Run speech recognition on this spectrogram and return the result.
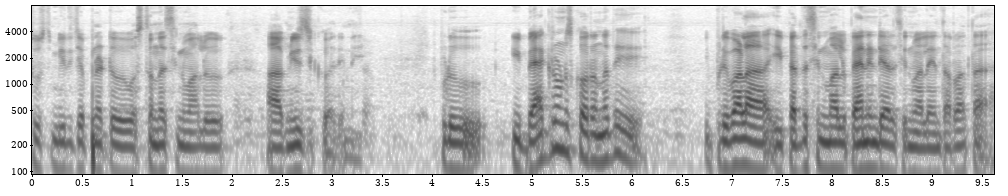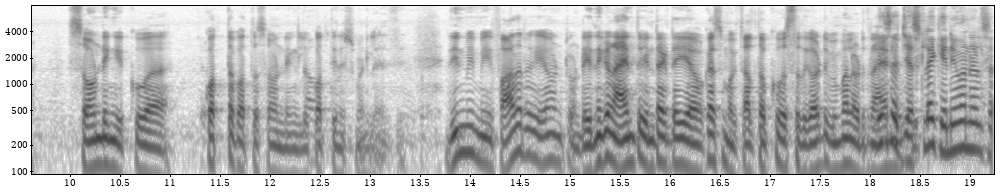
చూసి మీరు చెప్పినట్టు వస్తున్న సినిమాలు ఆ మ్యూజిక్ అది ఇప్పుడు ఈ బ్యాక్గ్రౌండ్ స్కోర్ అన్నది ఇప్పుడు ఇవాళ ఈ పెద్ద సినిమాలు పాన్ ఇండియా సినిమాలు అయిన తర్వాత సౌండింగ్ ఎక్కువ కొత్త కొత్త సౌండింగ్లు కొత్త ఇన్స్ట్రుమెంట్లు వేసి దీని మీద మీ ఫాదర్ ఏమంటుంటారు ఎందుకంటే ఆయనతో ఇంటరాక్ట్ అయ్యే అవకాశం మాకు చాలా తక్కువ వస్తుంది కాబట్టి మిమ్మల్ని అడుగుతున్నాను just like anyone else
